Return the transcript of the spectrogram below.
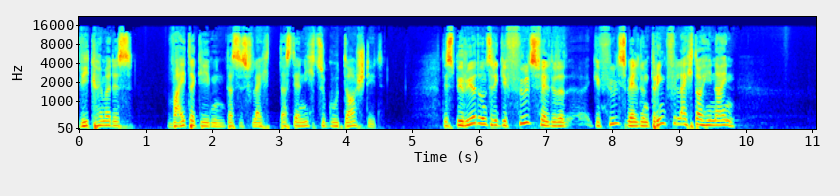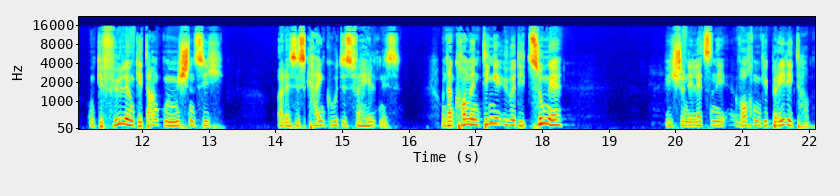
Wie können wir das weitergeben, dass es vielleicht, dass der nicht so gut dasteht? Das berührt unsere Gefühlswelt oder Gefühlswelt und dringt vielleicht da hinein. Und Gefühle und Gedanken mischen sich Aber das ist kein gutes Verhältnis. Und dann kommen Dinge über die Zunge, wie ich schon die letzten Wochen gepredigt habe.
